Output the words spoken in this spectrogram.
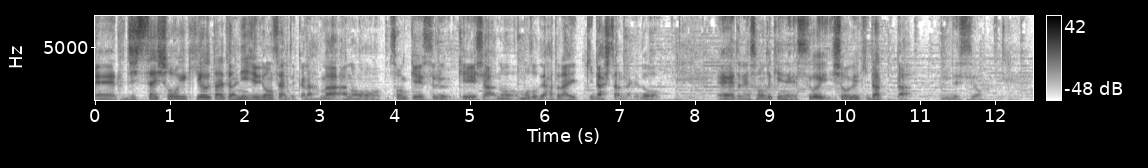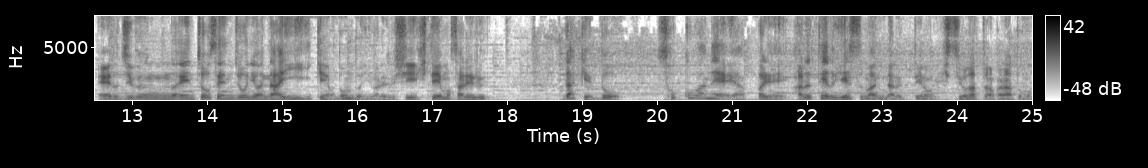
えー、と実際衝撃が打たれたのは24歳の時かな、まあ、あの尊敬する経営者のもとで働き出したんだけど、えーとね、その時にねすごい衝撃だったんですよ。えーと、自分の延長線上にはない意見をどんどん言われるし否定もされる。だけどそこはねやっぱりねある程度イエスマンになるっていうのが必要だったのかなと思っ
